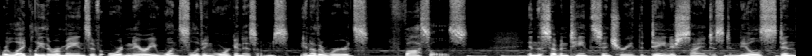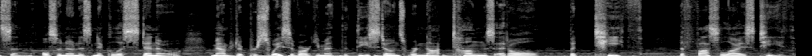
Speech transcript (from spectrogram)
were likely the remains of ordinary once living organisms, in other words, fossils. In the 17th century, the Danish scientist Niels Stensen, also known as Nicholas Steno, mounted a persuasive argument that these stones were not tongues at all, but teeth, the fossilized teeth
